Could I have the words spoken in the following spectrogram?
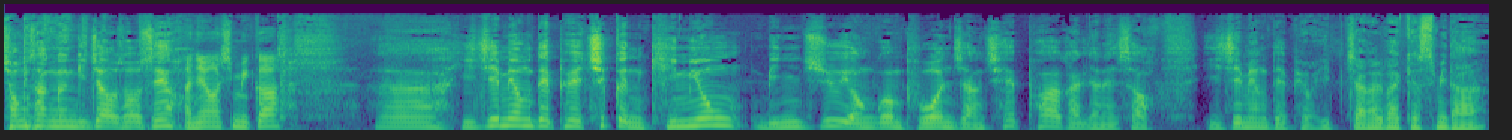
정상근 기자 어서 오세요. 안녕하십니까? 아, 이재명 대표의 측근 김용 민주연구원 부원장 체포와 관련해서 이재명 대표 입장을 밝혔습니다.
